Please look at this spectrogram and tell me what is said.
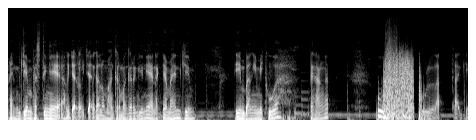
main game pastinya ya hujan-hujan. Kalau mager-mager gini enaknya main game. Diimbangi mie kuah teh hangat. Uh bulat lagi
